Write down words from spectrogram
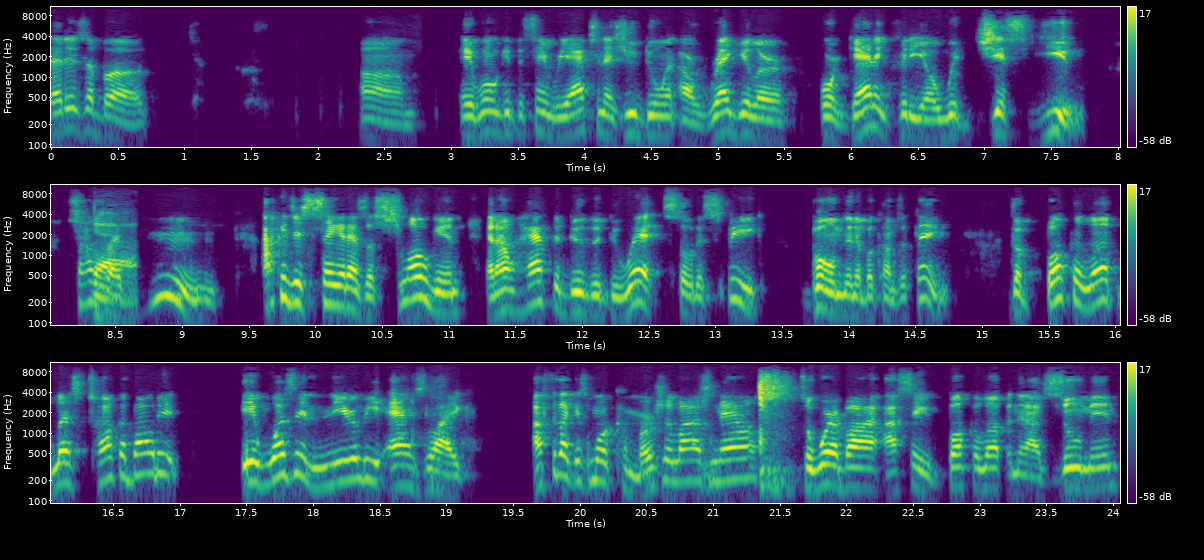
that is a bug. Um, it won't get the same reaction as you doing a regular organic video with just you. So I was yeah. like, hmm, I can just say it as a slogan and I don't have to do the duet, so to speak. Boom, then it becomes a thing. The buckle up, let's talk about it. It wasn't nearly as like, I feel like it's more commercialized now. So whereby I say buckle up and then I zoom in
